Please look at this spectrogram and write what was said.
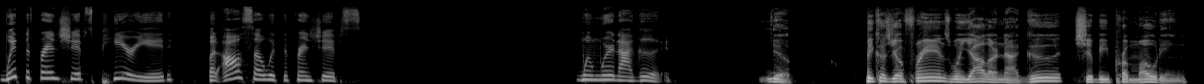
with the friendships period but also with the friendships when we're not good Yeah. Because your friends, when y'all are not good, should be promoting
